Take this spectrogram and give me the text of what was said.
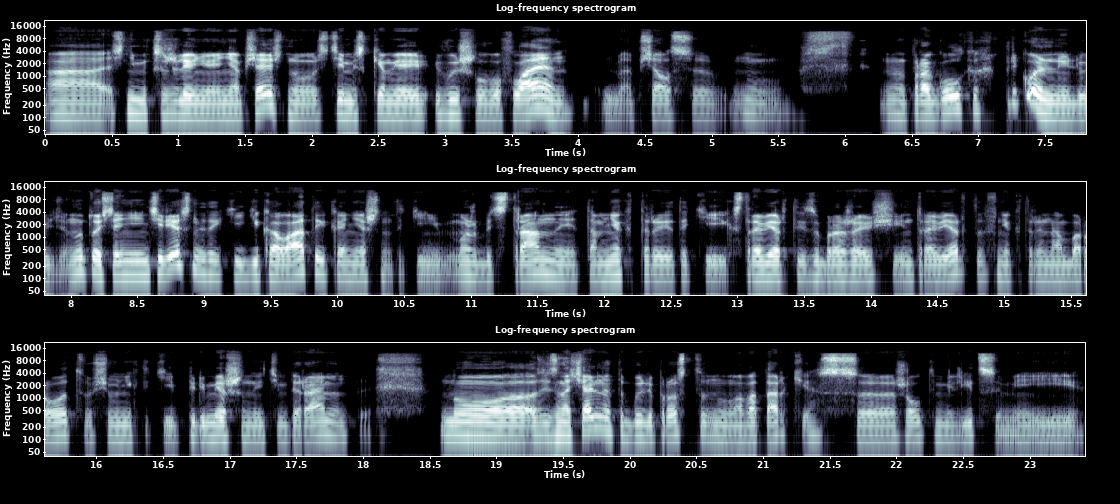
А, с ними, к сожалению, я не общаюсь, но с теми, с кем я вышел в офлайн, общался, ну, на прогулках прикольные люди. Ну, то есть они интересные такие, гиковатые, конечно, такие, может быть, странные. Там некоторые такие экстраверты, изображающие интровертов, некоторые наоборот. В общем, у них такие перемешанные темпераменты. Но изначально это были просто, ну, аватарки с э, желтыми лицами и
